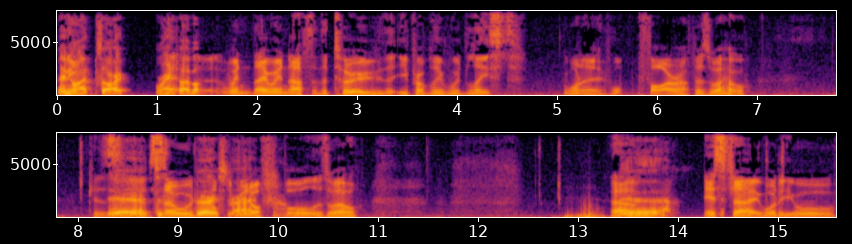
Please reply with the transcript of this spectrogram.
Anyway, sorry, rant over. Uh, when they went after the two that you probably would least want to fire up as well. Because Yeah, uh, it's just Selwood very dropped a bit off the ball as well. Um, yeah. SJ, what are your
